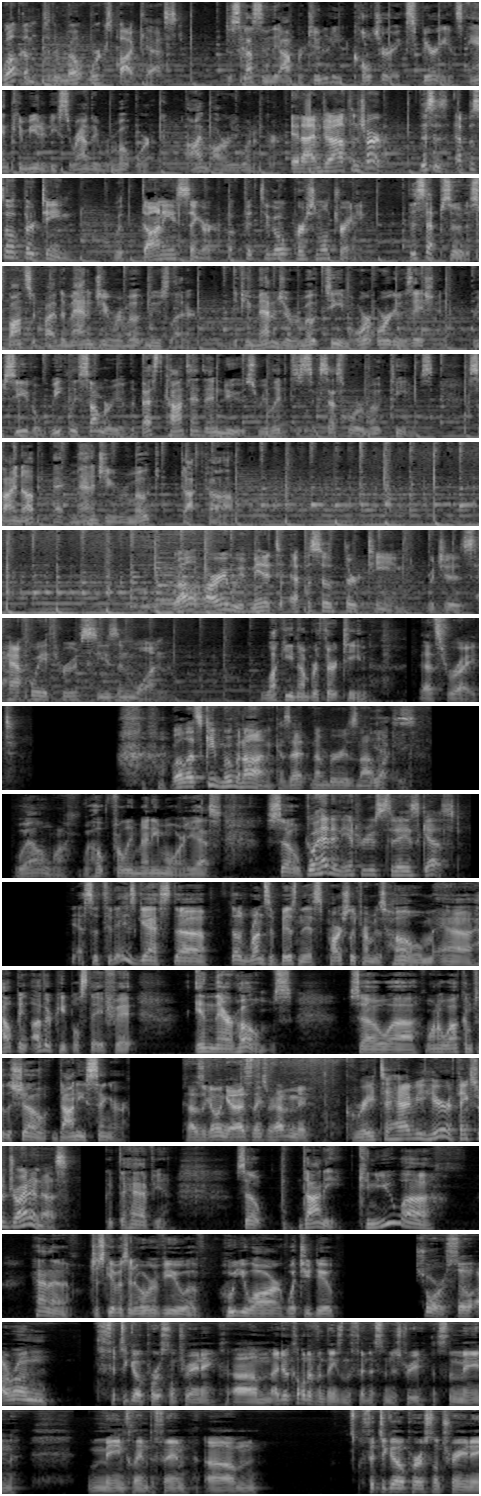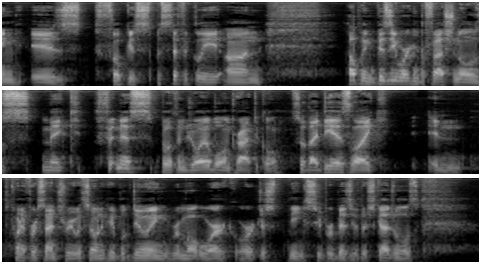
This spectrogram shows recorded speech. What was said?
Welcome to the Remote Works Podcast, discussing the opportunity, culture, experience, and community surrounding remote work. I'm Ari Winokur. And I'm Jonathan Sharp. This is episode 13 with Dani Singer of Fit2Go Personal Training. This episode is sponsored by the Managing Remote newsletter. If you manage a remote team or organization, receive a weekly summary of the best content and news related to successful remote teams. Sign up at managingremote.com. Well, Ari, we've made it to episode 13, which is halfway through season one. Lucky number 13. That's right. well, let's keep moving on because that number is not yes. lucky. Well, hopefully many more, yes. So go ahead and introduce today's guest. Yeah, so today's guest uh, runs a business partially from his home, uh, helping other people stay fit in their homes. So, uh, want to welcome to the show Dani Singer. How's it going, guys? Thanks for having me. Great to have you here. Thanks for joining us. Good to have you. So, Dani, can you uh, kind of just give us an overview of who you are, what you do? Sure. So, I run Fit2Go personal training. Um, I do a couple different things in the fitness industry. That's the main main claim to fame. Um, Fit2Go personal training is focused specifically on helping busy working professionals make fitness both enjoyable and practical. So the idea is like in the 21st century with so many people doing remote work or just being super busy with their schedules,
